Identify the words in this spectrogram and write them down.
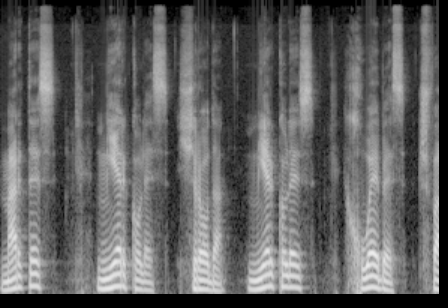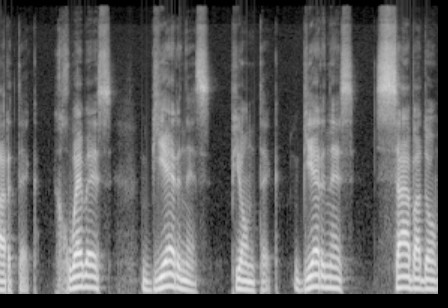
martes, miércoles, środa, miércoles, jueves, czwartek, jueves, viernes, piątek, viernes, sábado,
